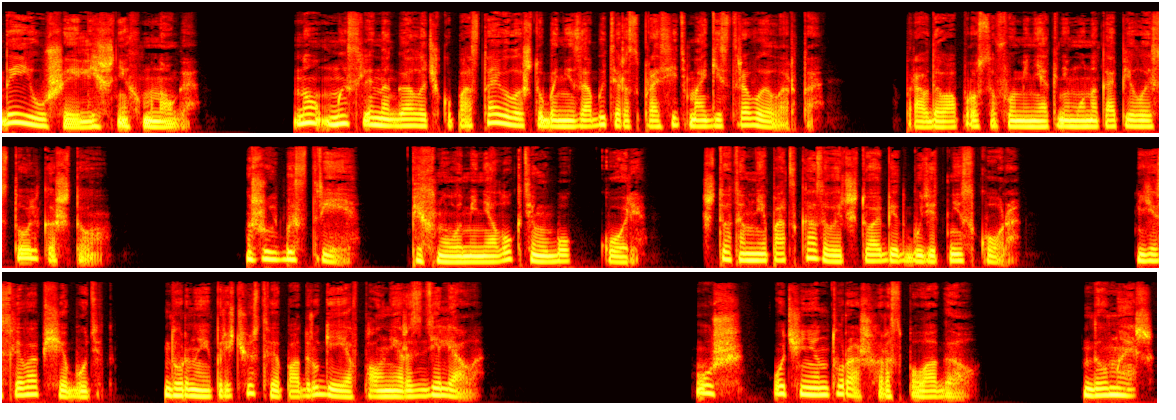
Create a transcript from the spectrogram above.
да и ушей лишних много. Но мысленно галочку поставила, чтобы не забыть расспросить магистра Велларта. Правда, вопросов у меня к нему накопилось столько, что... «Жуй быстрее», — пихнула меня локтем в бок Кори. «Что-то мне подсказывает, что обед будет не скоро. Если вообще будет. Дурные предчувствия подруги я вполне разделяла. Уж очень антураж располагал. Думаешь?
